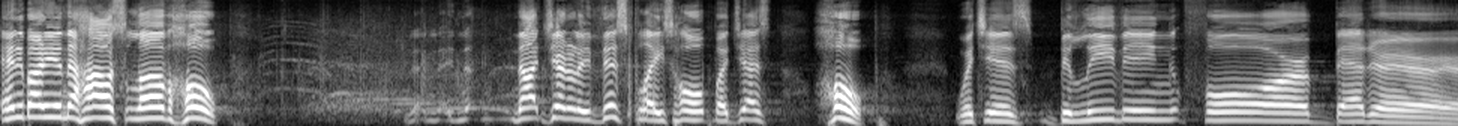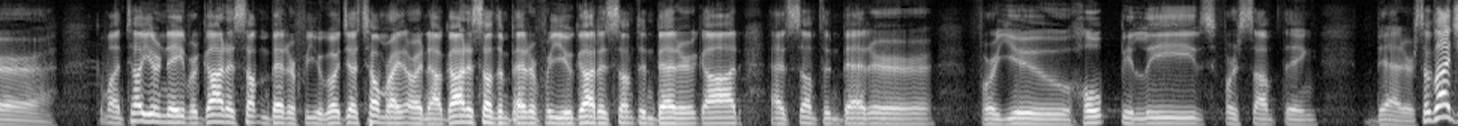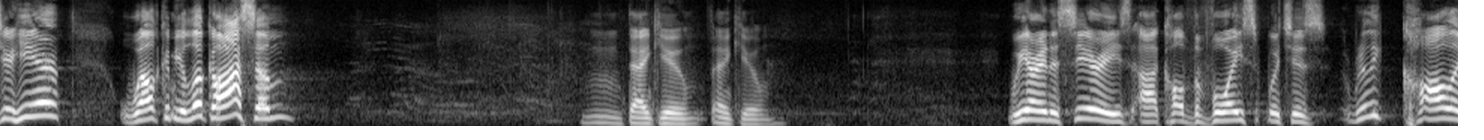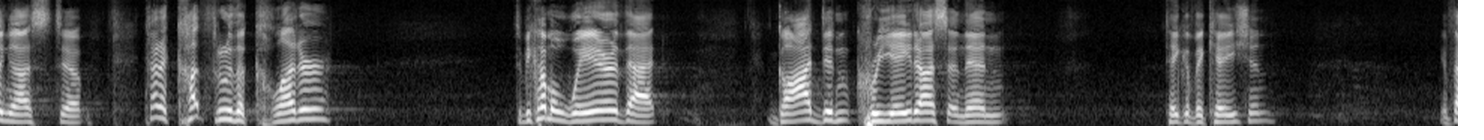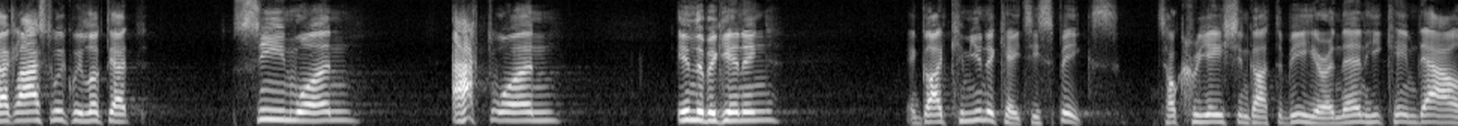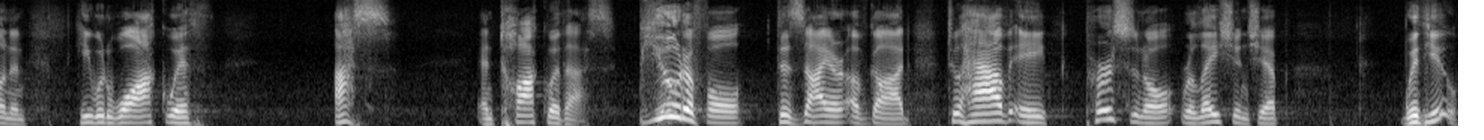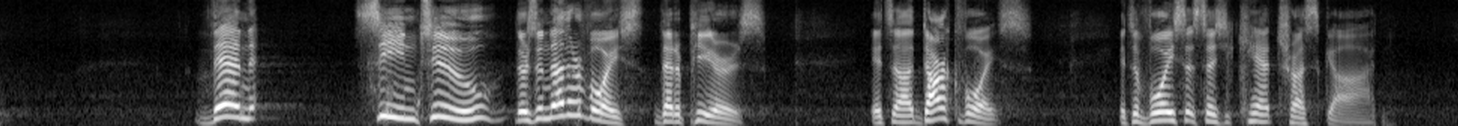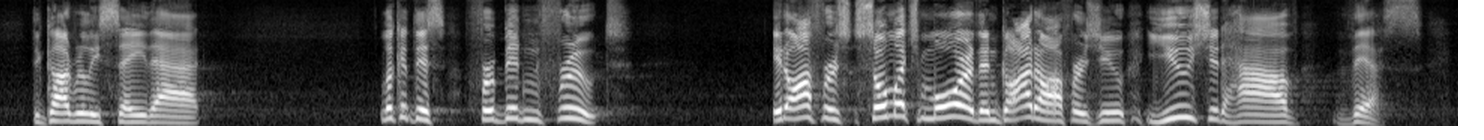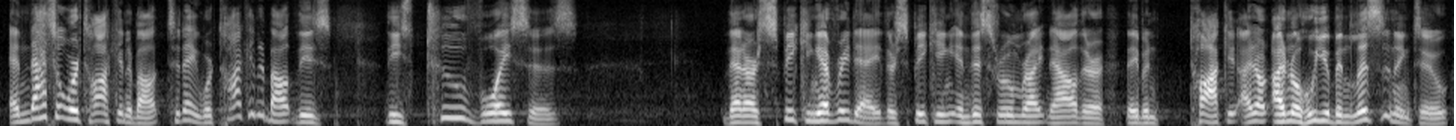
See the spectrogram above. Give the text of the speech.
Anybody in the house love hope? Not generally this place hope, but just hope, which is believing for better. Come on, tell your neighbor, God has something better for you. Go just tell him right, right now, God has something better for you. God has something better. God has something better for you. Hope believes for something better. So glad you're here. Welcome. You look awesome. Mm, thank you. Thank you. We are in a series uh, called The Voice, which is really calling us to kind of cut through the clutter, to become aware that God didn't create us and then take a vacation. In fact, last week we looked at scene one, act one, in the beginning, and God communicates, He speaks. It's how creation got to be here. And then He came down and He would walk with us and talk with us. Beautiful desire of God to have a personal relationship with you. Then, scene two, there's another voice that appears. It's a dark voice. It's a voice that says you can't trust God. Did God really say that? Look at this forbidden fruit. It offers so much more than God offers you. You should have this. And that's what we're talking about today. We're talking about these, these two voices that are speaking every day. They're speaking in this room right now. They're, they've been talking. I don't, I don't know who you've been listening to,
